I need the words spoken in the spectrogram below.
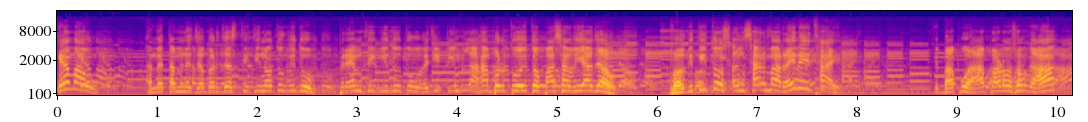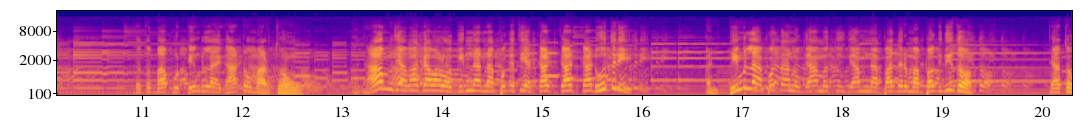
કેમ આવું? અમે તમને જબરજસ્તીથી નહોતું કીધું. પ્રેમથી કીધું તું, હજી ટીમલા સાંભળતું હોય તો પાછા વ્યા જાઓ. ભક્તિ તો સંસારમાં રહી નહીં થાય. કે બાપુ, આ પાડો છો કે હા તો બાપુ ટીમલા ગાંટો મારતો હું જ્યાં વાઘાવાળો ગિરનારના પગથિયા કાટ કાટ કાટ ઉતરી અને ટીમલા પોતાનું ગામ હતું, ગામના પાદરમાં પગ દીધો. ત્યાં તો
